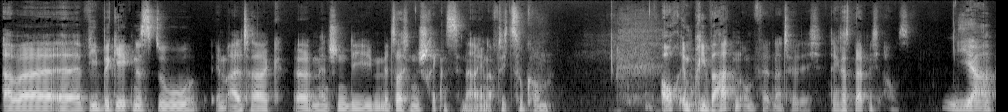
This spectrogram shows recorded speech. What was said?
Aber äh, wie begegnest du im Alltag äh, Menschen, die mit solchen Schreckensszenarien auf dich zukommen? Auch im privaten Umfeld natürlich. Ich denke, das bleibt nicht aus. Ja,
